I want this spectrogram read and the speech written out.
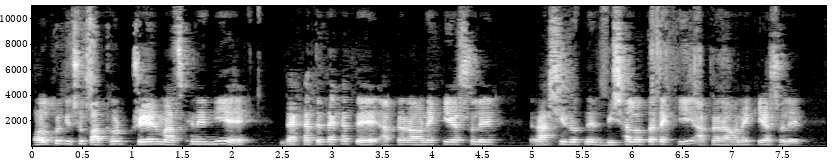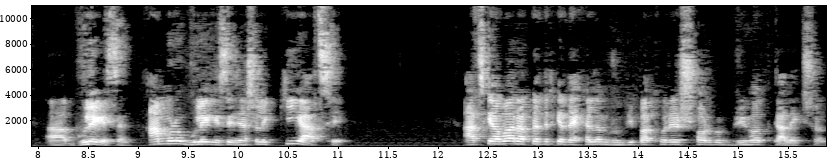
অল্প কিছু পাথর ট্রের মাঝখানে নিয়ে দেখাতে দেখাতে আপনারা অনেকেই আসলে রাশি রত্নের বিশালতাটা কি? আপনারা অনেকে আসলে ভুলে গেছেন। আমরাও ভুলে গেছি যে আসলে কি আছে। আজকে আবার আপনাদেরকে দেখালাম রুবি পাথরের সর্ববৃহৎ কালেকশন।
